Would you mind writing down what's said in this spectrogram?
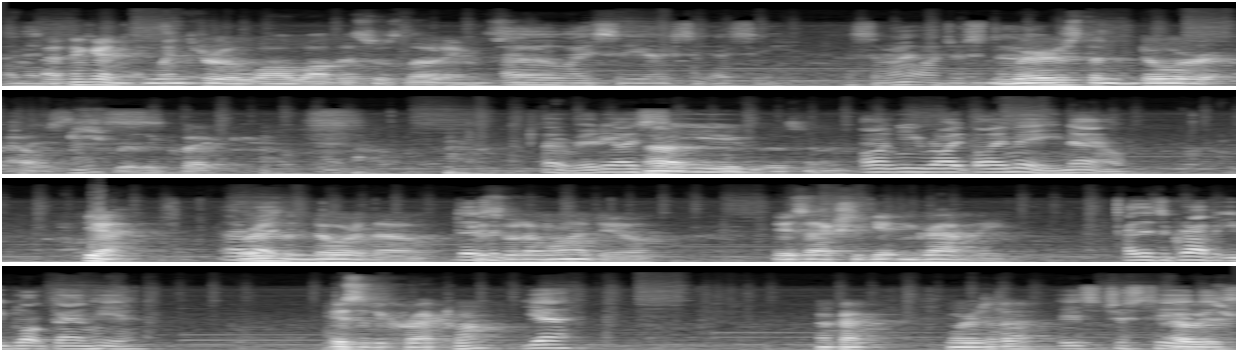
And then I think I went through. through a wall while this was loading. Oh, I see, I see, I see. That's alright, I'll just... Uh, Where's the door out? this. Really quick. Oh, really? I see Uh, you... Aren't you right by me now? Yeah. All Where's right. the door though? Because a- what I want to do is actually get in gravity. Oh, there's a gravity block down here. Is it the correct one? Yeah, Okay. Where is that? it's just I here. always There's-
